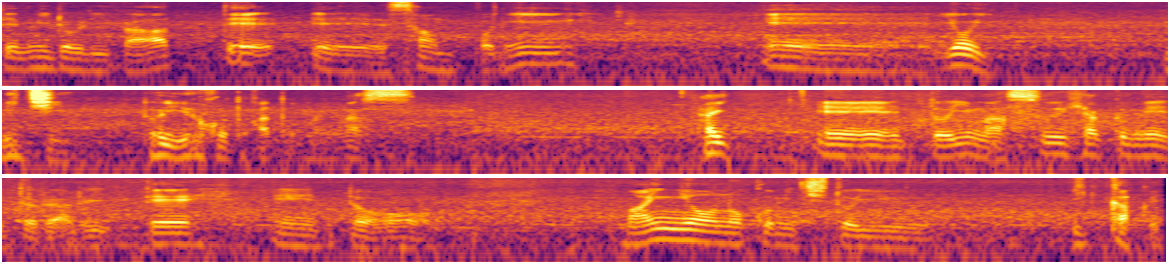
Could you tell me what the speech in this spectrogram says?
て緑があって、えー散歩に、えー良い道ということかと思います。はい。えー、と今数百メートル歩いてえー、と万葉の小道という一角に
